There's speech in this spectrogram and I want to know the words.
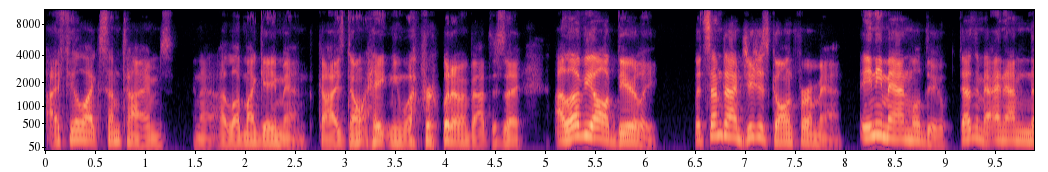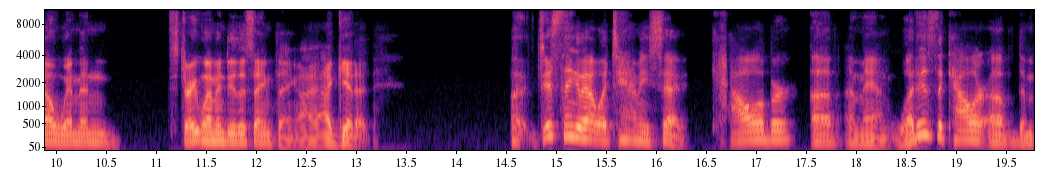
I feel like sometimes, and I, I love my gay men. Guys, don't hate me for what I'm about to say. I love you all dearly, but sometimes you're just going for a man. Any man will do. Doesn't matter. And I'm no women, straight women do the same thing. I, I get it. But just think about what Tammy said caliber of a man. What is the caliber of the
